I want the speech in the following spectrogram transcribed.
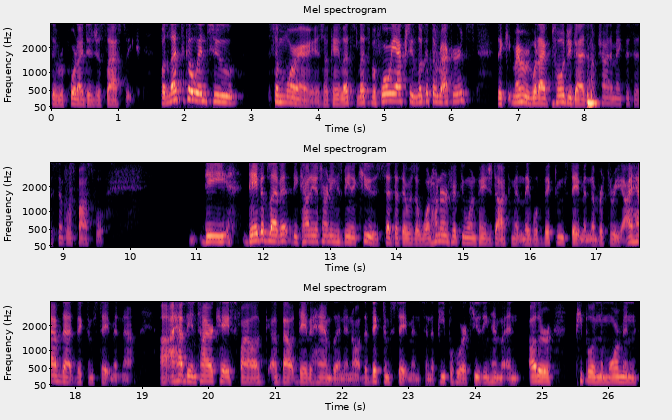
the report I did just last week. But let's go into some more areas. Okay, let's let's before we actually look at the records. The, remember what I've told you guys, and I'm trying to make this as simple as possible. The David Leavitt, the county attorney who's being accused, said that there was a 151 page document labeled victim statement number three. I have that victim statement now. Uh, I have the entire case file about David Hamblin and all the victim statements and the people who are accusing him and other people in the Mormon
